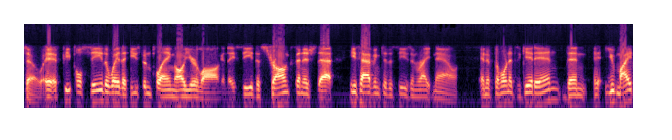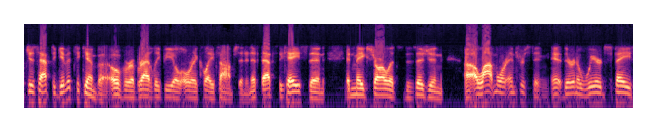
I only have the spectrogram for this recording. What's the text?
so. If people see the way that he's been playing all year long and they see the strong finish that he's having to the season right now, and if the Hornets get in, then you might just have to give it to Kemba over a Bradley Beal or a Klay Thompson. And if that's the case, then it makes Charlotte's decision uh, a lot more interesting. It, they're in a weird space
